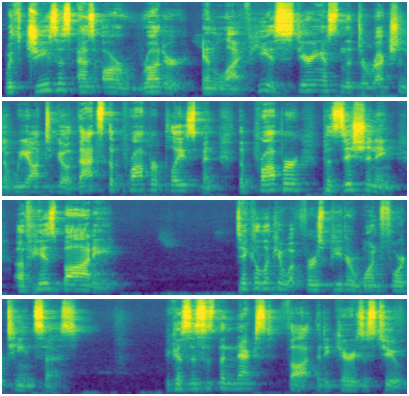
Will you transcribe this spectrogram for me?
with Jesus as our rudder in life, He is steering us in the direction that we ought to go. That's the proper placement, the proper positioning of His body. Take a look at what 1 Peter 1:14 says because this is the next thought that he carries us to.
